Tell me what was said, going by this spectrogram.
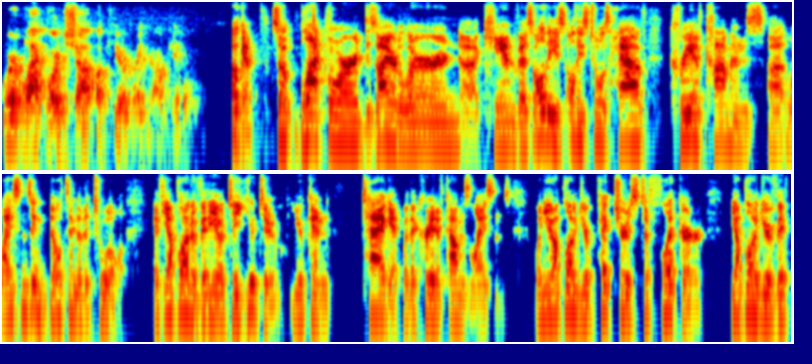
We're a Blackboard shop up here right now, Cable. Okay, so Blackboard, Desire2Learn, uh, Canvas, all these all these tools have Creative Commons uh, licensing built into the tool. If you upload a video to YouTube, you can tag it with a Creative Commons license. When you upload your pictures to Flickr, you upload your video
